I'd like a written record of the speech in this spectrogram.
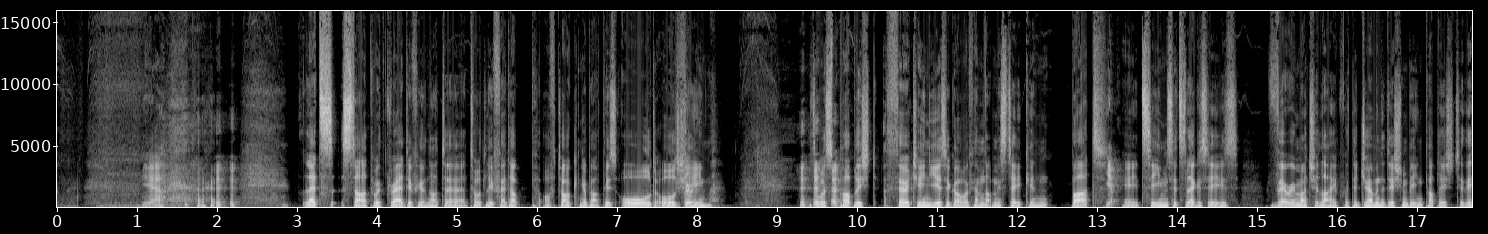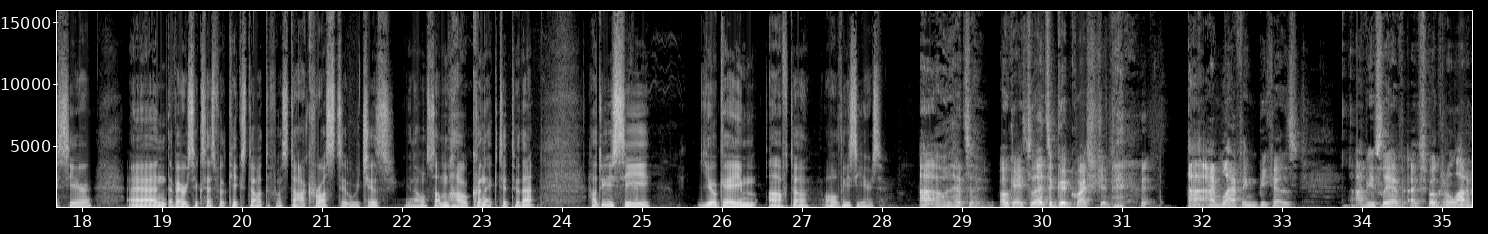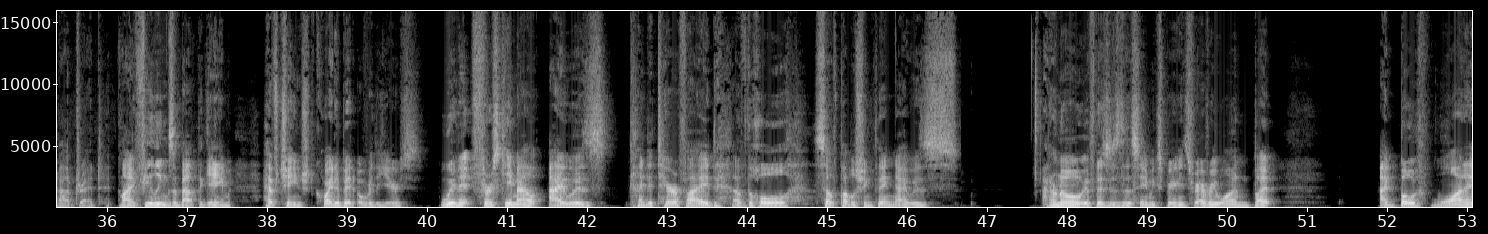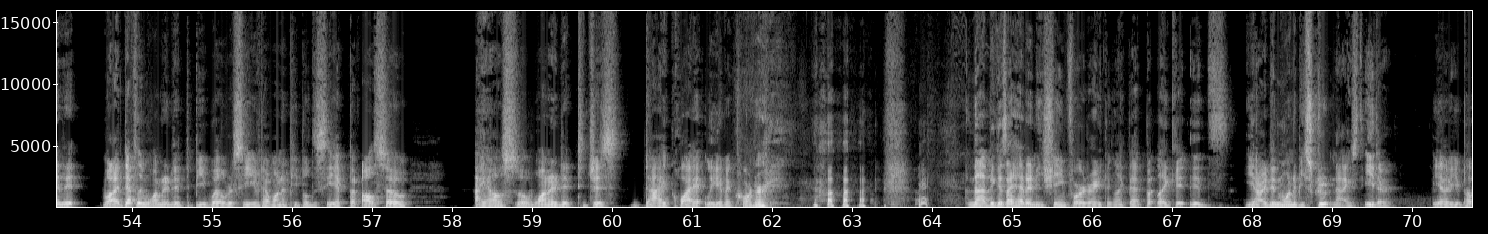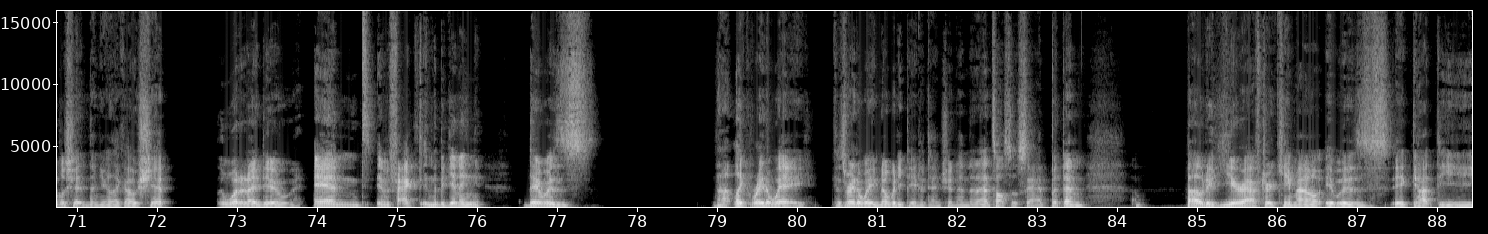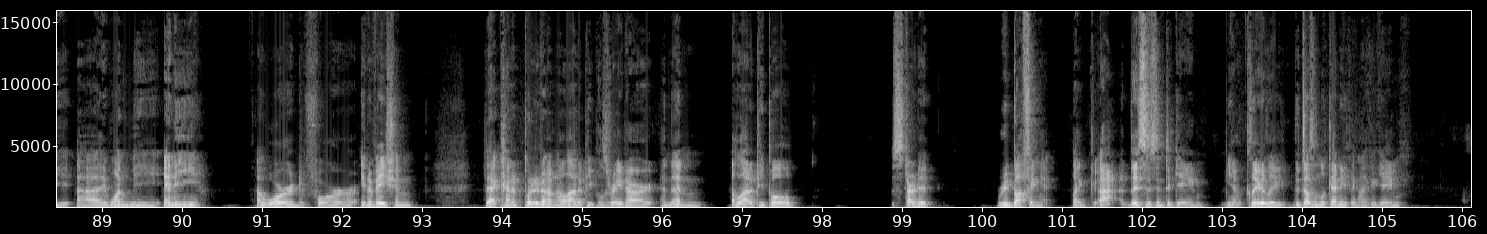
Yeah. Let's start with Dread if you're not uh, totally fed up of talking about this old, old Sure. game. It was published 13 years ago, if I'm not mistaken, but Yep. it seems its legacy is very much alive with the German edition being published this year and a very successful Kickstarter for Starcrossed, which is, you know, somehow connected to that. How do you see your game after all these years? Oh, that's a okay. So that's a good question. uh, I'm laughing because obviously I've I've spoken a lot about Dread. My feelings about the game have changed quite a bit over the years. When it first came out, I was kind of terrified of the whole self-publishing thing. I was I don't know if this is the same experience for everyone, but I both wanted it well, I definitely wanted it to be well received. I wanted people to see it, but also I also wanted it to just die quietly in a corner. Not because I had any shame for it or anything like that, but like it, it's, you know, I didn't want to be scrutinized either. You know, you publish it and then you're like, oh shit, what did I do? And in fact, in the beginning, there was not like right away, because right away nobody paid attention and that's also sad. But then about a year after it came out, it was, it got the, uh, it won the ENnie award for innovation. That kind of put it on a lot of people's radar. And then a lot of people started rebuffing it. Like, ah, this isn't a game. You know, clearly it doesn't look anything like a game.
